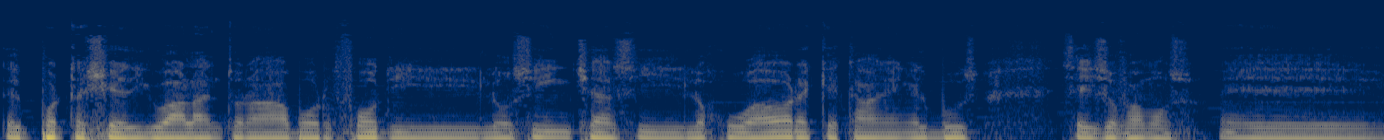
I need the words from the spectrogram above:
del Portache igual entonado por Foti, los hinchas y los jugadores que estaban en el bus se hizo famoso. Eh,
